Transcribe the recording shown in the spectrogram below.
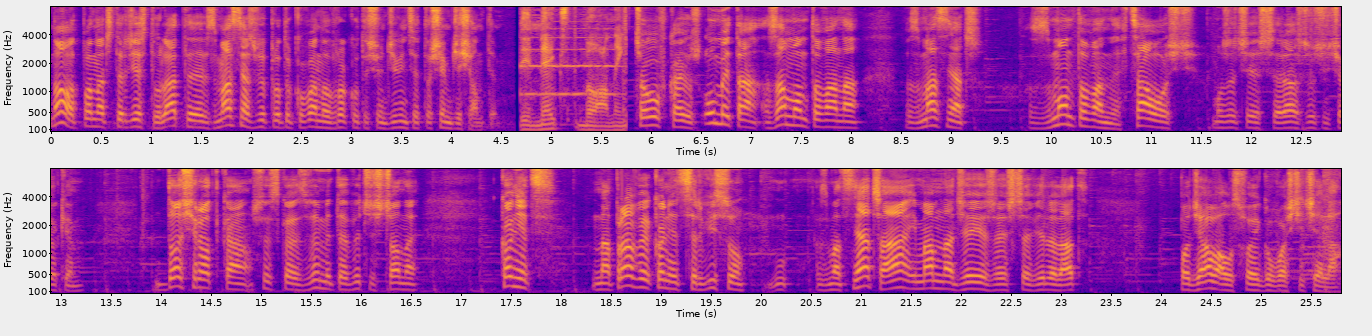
no, od ponad 40 lat. Wzmacniacz wyprodukowano w roku 1980. The next morning. Czołówka już umyta, zamontowana, wzmacniacz zmontowany w całość. Możecie jeszcze raz rzucić okiem do środka. Wszystko jest wymyte, wyczyszczone. Koniec naprawy, koniec serwisu wzmacniacza i mam nadzieję, że jeszcze wiele lat podziała u swojego właściciela.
